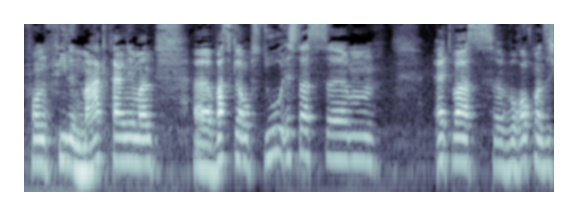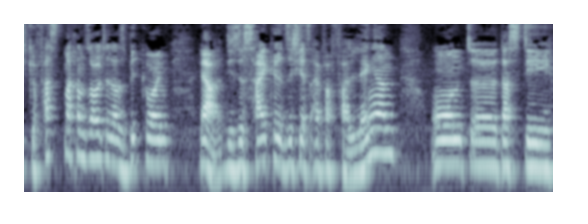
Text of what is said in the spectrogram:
von vielen Marktteilnehmern. Äh, was glaubst du, ist das ähm, etwas, worauf man sich gefasst machen sollte, dass Bitcoin, ja, diese Cycle sich jetzt einfach verlängern und äh, dass die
